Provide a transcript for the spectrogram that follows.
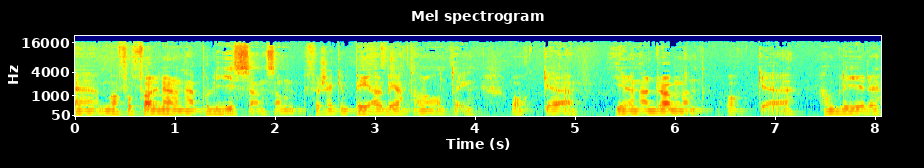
Eh, Man får följa den här polisen som försöker bearbeta någonting. Och eh, i den här drömmen. Och eh, han blir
